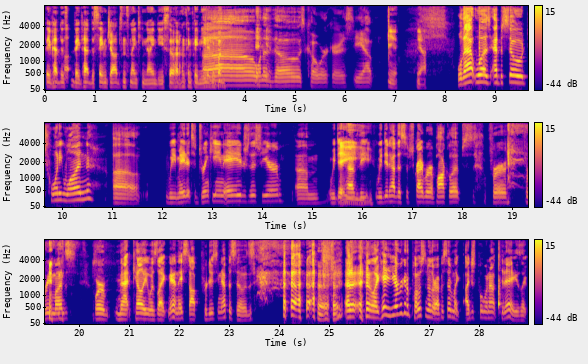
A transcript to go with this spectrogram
They've had this. Uh, they've had the same job since 1990, so I don't think they needed one. one of those coworkers. Yeah. Yeah. Yeah. Well, that was episode 21. Uh we made it to drinking age this year. Um we did have the we did have the subscriber apocalypse for 3 months where Matt Kelly was like, "Man, they stopped producing episodes." and, and I'm like, hey, you ever gonna post another episode? I'm like, I just put one out today. He's like,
